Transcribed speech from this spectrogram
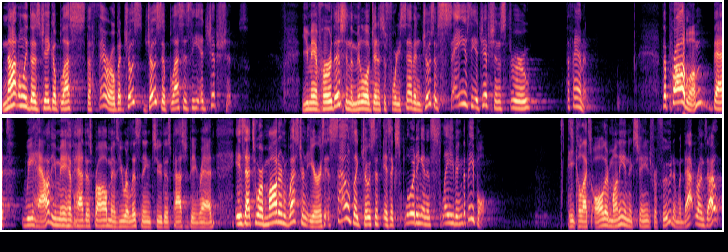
Not only does Jacob bless the Pharaoh, but Joseph blesses the Egyptians. You may have heard this in the middle of Genesis 47. Joseph saves the Egyptians through the famine. The problem that we have, you may have had this problem as you were listening to this passage being read, is that to our modern Western ears, it sounds like Joseph is exploiting and enslaving the people. He collects all their money in exchange for food, and when that runs out,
